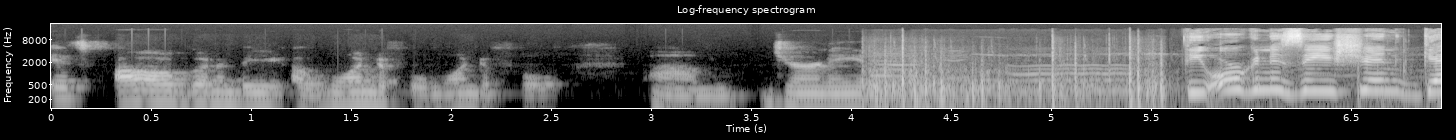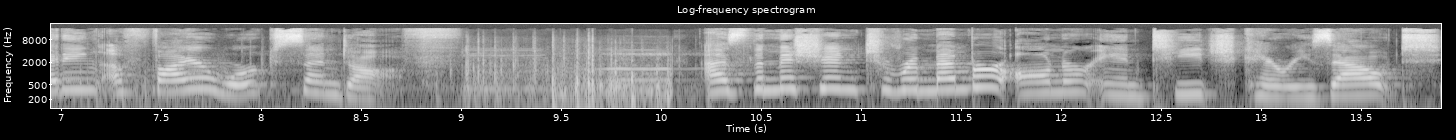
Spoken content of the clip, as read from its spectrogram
It's all going to be a wonderful, wonderful um, journey. The organization getting a fireworks send off. As the mission to remember, honor, and teach carries out,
